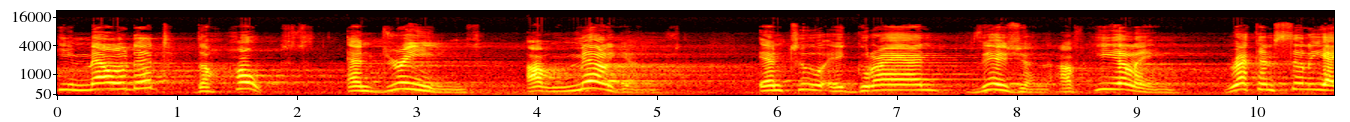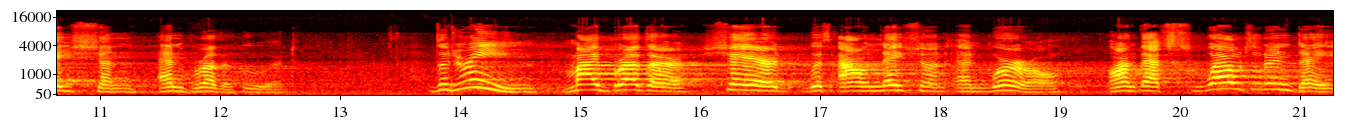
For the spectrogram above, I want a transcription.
he melded the hopes and dreams of millions into a grand vision of healing, reconciliation, and brotherhood. The dream my brother shared with our nation and world on that sweltering day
